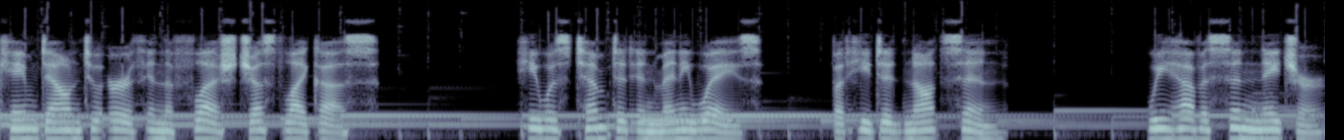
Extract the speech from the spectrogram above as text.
came down to earth in the flesh just like us. He was tempted in many ways, but he did not sin. We have a sin nature,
